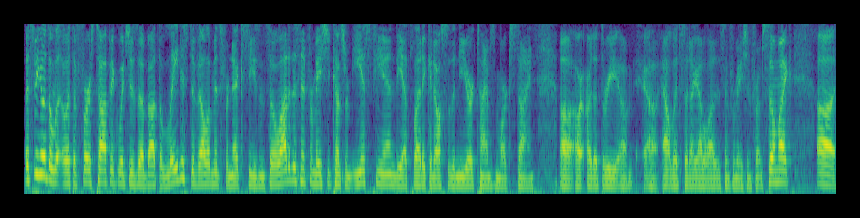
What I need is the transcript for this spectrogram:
let's begin with the with the first topic, which is about the latest developments for next season. So a lot of this information comes from ESPN, The Athletic, and also the New York Times. Mark Stein uh, are, are, the three um, uh, outlets that I got a lot of this information from. So, Mike. Uh,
